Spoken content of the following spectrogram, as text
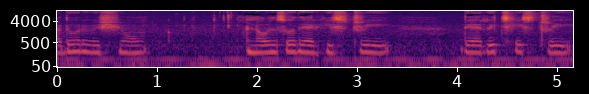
அது ஒரு விஷயம். And also their history their rich history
